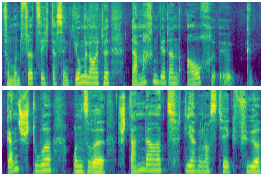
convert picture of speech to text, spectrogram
45. Das sind junge Leute. Da machen wir dann auch äh, ganz stur unsere Standarddiagnostik für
